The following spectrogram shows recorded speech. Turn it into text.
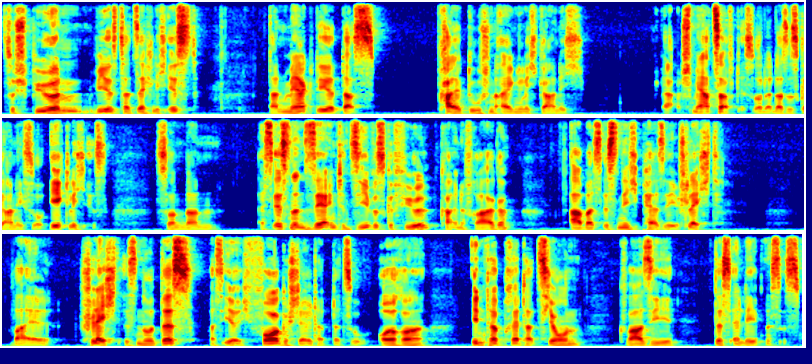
zu spüren, wie es tatsächlich ist, dann merkt ihr, dass Kaltduschen eigentlich gar nicht ja, schmerzhaft ist oder dass es gar nicht so eklig ist, sondern es ist ein sehr intensives Gefühl, keine Frage, aber es ist nicht per se schlecht, weil schlecht ist nur das, was ihr euch vorgestellt habt dazu, eure Interpretation quasi des Erlebnisses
